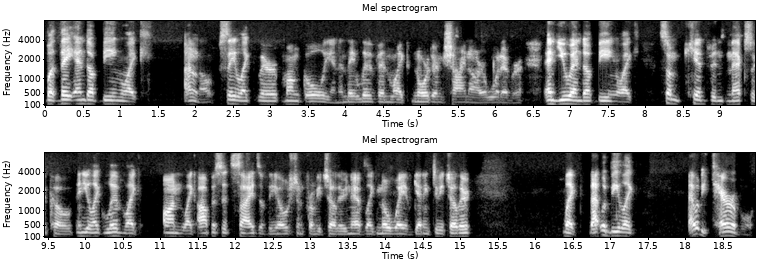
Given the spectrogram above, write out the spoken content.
but they end up being like I don't know, say like they're Mongolian and they live in like northern China or whatever, and you end up being like some kid in Mexico, and you like live like on like opposite sides of the ocean from each other, and you have like no way of getting to each other. Like that would be like that would be terrible.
